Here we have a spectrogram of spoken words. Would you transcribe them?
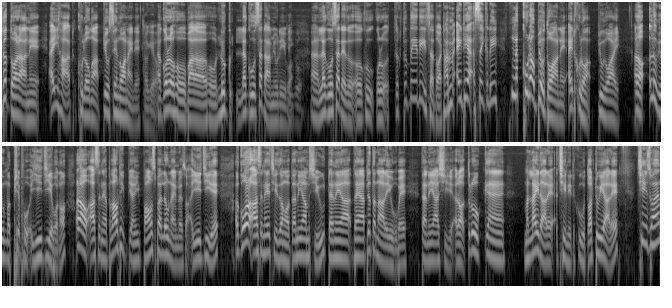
လွတ်သွားတာနဲ့အဲ့ဒီဟာတစ်ခုလုံးကပြိုဆင်းသွားနိုင်တယ်ဟုတ်ကဲ့ပါအကိုတို့ဟိုဘာလားဟိုလူလက်ကိုဆက်တာမျိုးလေးပေါ့ဒီကိုအဲလက်ကိုဆက်တယ်ဆိုဟိုအခုကိုတို့တေးသေးဆက်သွားဒါပေမဲ့အဲ့ထက်အစိတ်ကလေးနှစ်ခုလောက်ပြုတ်သွားတယ်အဲ့တစ်ခုလုံးကပြိုသွားပြီအဲ့တော့အဲ့လိုမျိုးမဖြစ်ဖို့အရေးကြီးရပေါ့နော်အဲ့ဒါကိုအာဆင်နယ်ဘယ်လောက်ထိပြန်ပြီး bounce back လုပ်နိုင်မလဲဆိုတာအရေးကြီးတယ်အကောတော့အာဆင်နယ်ခြေဆောင်ကိုတန်တရားမရှိဘူးတန်တရားတန်ရာပြဿနာတွေကိုပဲတန်တရားရှိတယ်အဲ့တော့သူတို့ကန်မလိုက်တာတဲ့အခြေအနေတစ်ခုကိုတော့တွေးရတယ် ခြေစွမ်း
